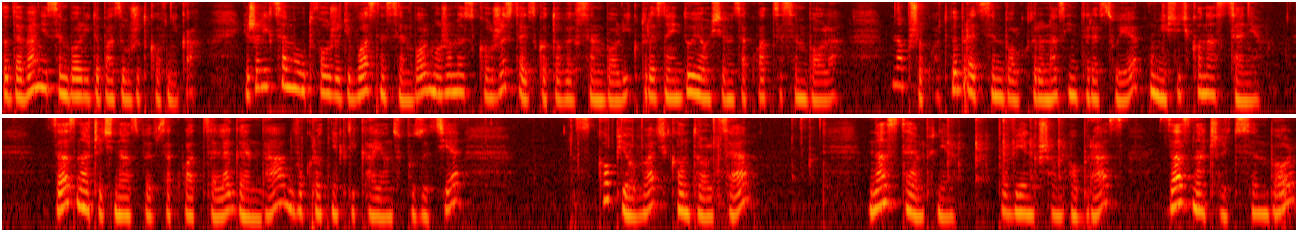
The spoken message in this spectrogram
Dodawanie symboli do bazy użytkownika. Jeżeli chcemy utworzyć własny symbol, możemy skorzystać z gotowych symboli, które znajdują się w zakładce Symbole. Na przykład wybrać symbol, który nas interesuje, umieścić go na scenie. Zaznaczyć nazwę w zakładce Legenda, dwukrotnie klikając w pozycję, skopiować Ctrl-C, następnie powiększam obraz, zaznaczyć symbol,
